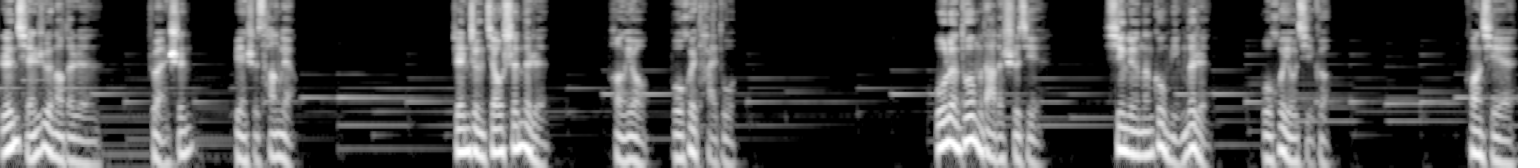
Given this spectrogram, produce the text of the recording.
人前热闹的人，转身便是苍凉。真正交深的人，朋友不会太多。无论多么大的世界，心灵能共鸣的人，不会有几个。况且，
